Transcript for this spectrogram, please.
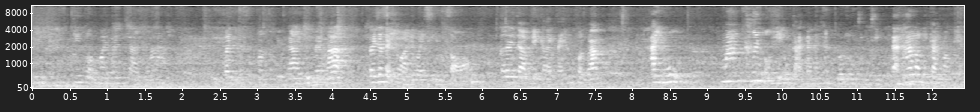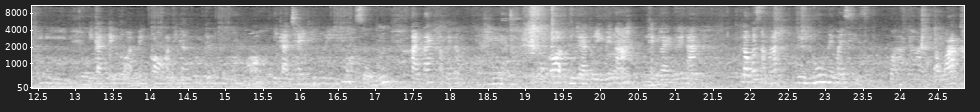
ที่ที่ตัวไม่มั่นใจว่าก็จะประสบความสำเร็จได้ถึงแม้ว่าก็จะแต่งก่อนในวัย42ก็เลยจะเป็นกำลังใจให้ทุกคนว่าอายุมากขึ้นโอเคโอกาสการตั้งครรภ์ลดลงจริงๆ แต่ถ้าเรามีการวางแผน แล้วก็ดูแลตัวเองด้วยนะ แข็งแรงด้วยนะ เราก็สามารถมีลูกในวัย40กว่าได้ แต่ว่าค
